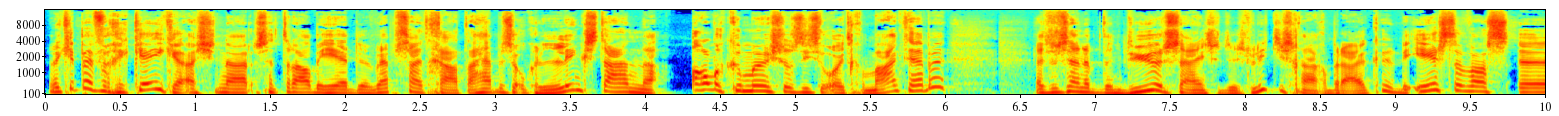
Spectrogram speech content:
Ik heb even gekeken, als je naar Centraal Beheer de website gaat, daar hebben ze ook een link staan naar alle commercials die ze ooit gemaakt hebben. En ze zijn op den duur zijn ze dus liedjes gaan gebruiken. De eerste was eh,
